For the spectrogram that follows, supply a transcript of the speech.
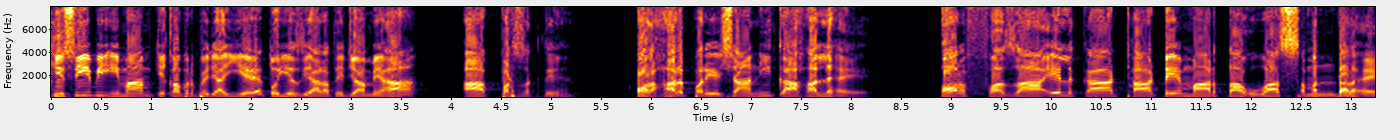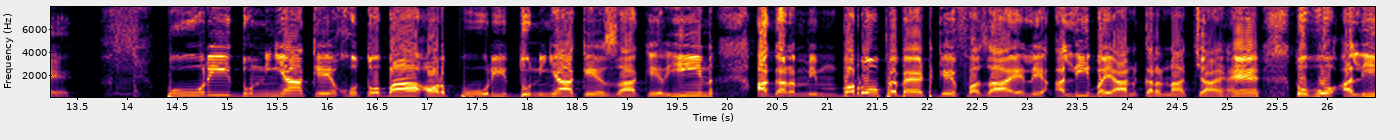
किसी भी इमाम की कब्र पे जाइए तो ये ज़्यारत जामिया आप पढ़ सकते हैं। और हर परेशानी का हल है, और फजाइल का ठाटे मारता हुआ समंदर है। पूरी दुनिया के खुतबा और पूरी दुनिया के जाकिरीन अगर मिंबरों पर बैठ के फ़जाइल अली बयान करना चाहें तो वो अली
